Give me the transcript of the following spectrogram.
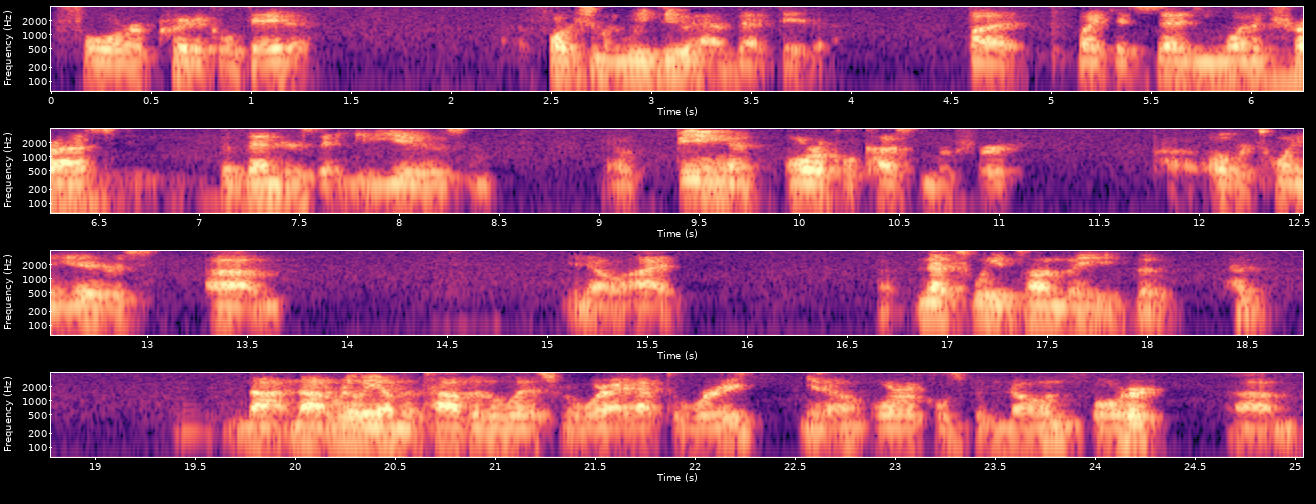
for critical data. Fortunately we do have that data but like i said you want to trust the vendors that you use and you know, being an oracle customer for over 20 years um, you know, I NetSuite's on the the not not really on the top of the list for where I have to worry. You know, Oracle's been known for um,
